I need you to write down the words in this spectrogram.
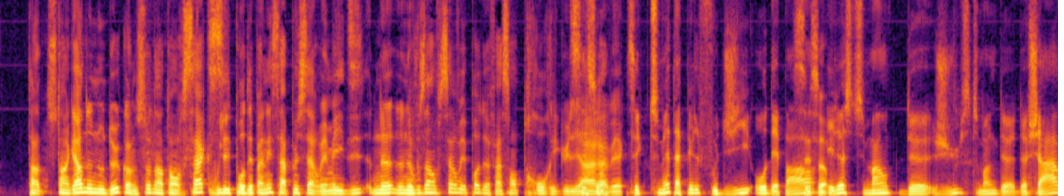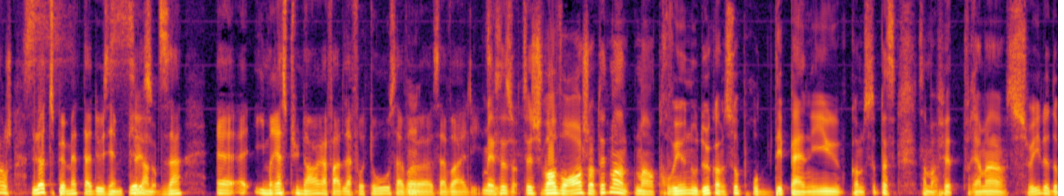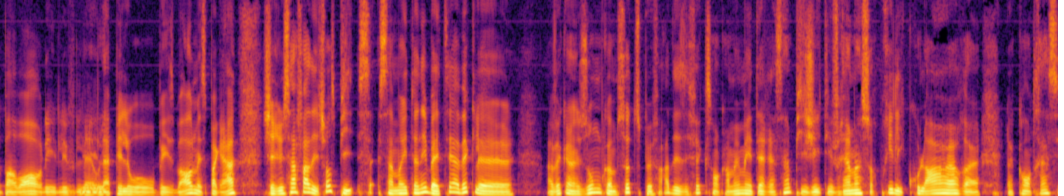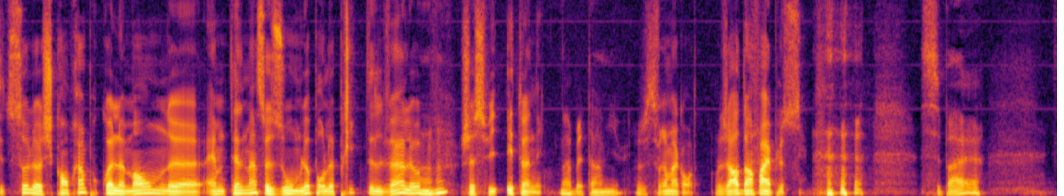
tu t'en gardes une ou deux comme ça dans ton sac, Oui. c'est pour dépanner, ça peut servir. Mais il dit, ne, ne vous en servez pas de façon trop C'est régulière ça. avec. C'est que tu mets ta pile Fuji au départ. Ça. Et là, si tu manques de jus, si tu manques de, de charge, là, tu peux mettre ta deuxième pile en ça. te disant euh, il me reste une heure à faire de la photo, ça va, ça va aller. Mais c'est ça. Je vais voir. Je vais peut-être m'en, trouver une ou deux comme ça pour dépanner comme ça. Parce que ça m'a fait vraiment suer là, de ne pas avoir les- les- les- Ben oui. la pile au baseball, mais c'est pas grave. J'ai réussi à faire des choses. Puis ça, ça m'a étonné. Ben, tu sais, avec le. Avec un zoom comme ça, tu peux faire des effets qui sont quand même intéressants. Puis j'ai été vraiment surpris. Les couleurs, euh, le contraste et tout ça. là, je comprends pourquoi le monde euh, aime tellement ce zoom-là pour le prix que tu le vends. Là, Mhm. Je suis étonné. Ah ben, tant mieux. Je suis vraiment content. J'ai hâte d'en faire plus. Super.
